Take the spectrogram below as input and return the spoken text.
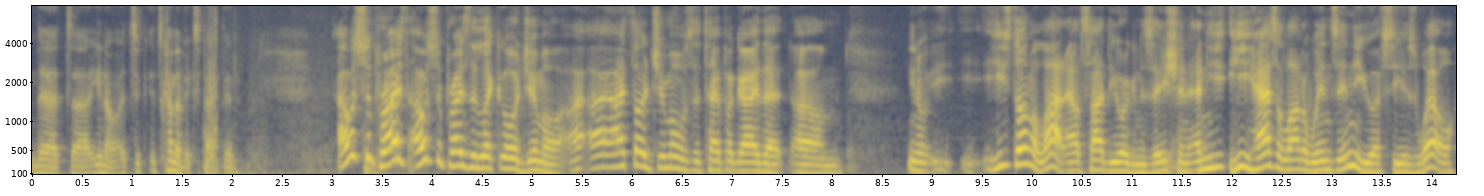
that uh, you know it's it's kind of expected. I was surprised. I was surprised they let go of Jimmo. I, I, I thought Jimmo was the type of guy that, um, you know, he, he's done a lot outside the organization, and he, he has a lot of wins in the UFC as well.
